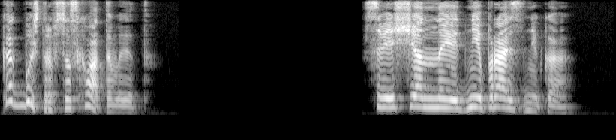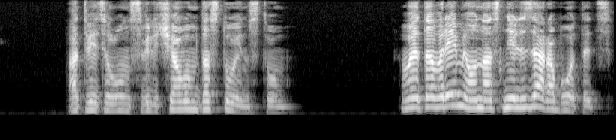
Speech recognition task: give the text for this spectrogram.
Как быстро все схватывает. Священные дни праздника, ответил он с величавым достоинством. В это время у нас нельзя работать.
